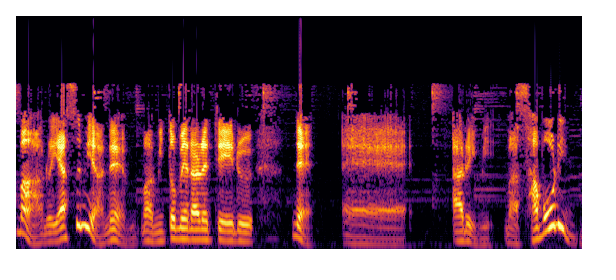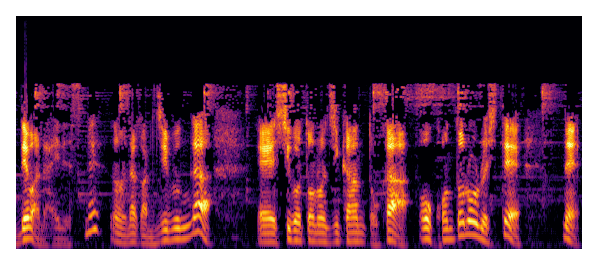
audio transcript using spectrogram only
まあ、あの、休みはね、まあ、認められている、ね、えー、ある意味、まあ、サボりではないですね。うん、だから自分が、えー、仕事の時間とかをコントロールして、ね、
